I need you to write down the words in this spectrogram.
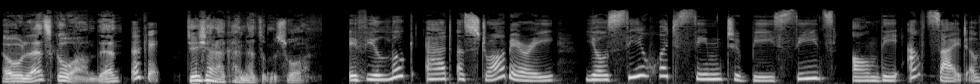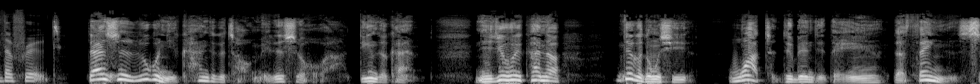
哦，Let's go on then。 Okay. 接下来看他怎么说。 If you look at a strawberry, you'll see what seem to be seeds on the outside of the fruit. 但是如果你看这个草莓的时候啊，盯着看，你就会看到这个东西，what 这边就等于 the things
